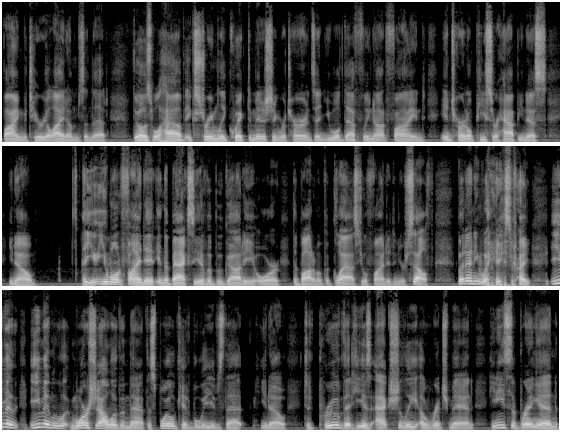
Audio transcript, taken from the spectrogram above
buying material items, and that those will have extremely quick diminishing returns, and you will definitely not find internal peace or happiness, you know. You, you won't find it in the backseat of a Bugatti or the bottom of a glass. You'll find it in yourself. But anyways, right, even even more shallow than that, the spoiled kid believes that you know, to prove that he is actually a rich man, he needs to bring in,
